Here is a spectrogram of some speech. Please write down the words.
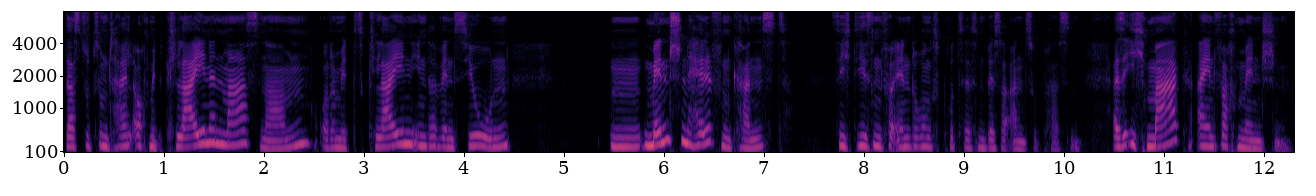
dass du zum Teil auch mit kleinen Maßnahmen oder mit kleinen Interventionen Menschen helfen kannst, sich diesen Veränderungsprozessen besser anzupassen. Also ich mag einfach Menschen.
